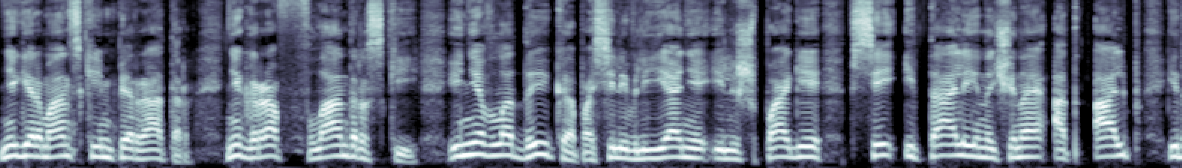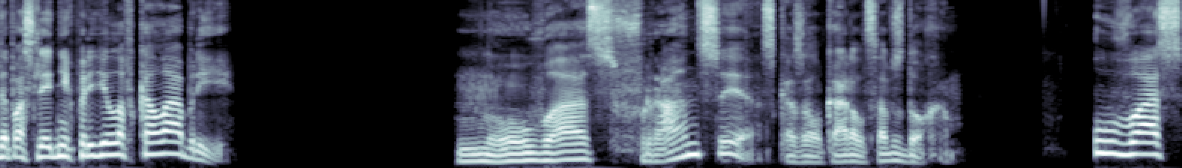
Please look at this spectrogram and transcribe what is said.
не германский император, не граф Фландерский и не владыка по силе влияния или шпаги всей Италии, начиная от Альп и до последних пределов Калабрии?» «Ну, у вас Франция», — сказал Карл со вздохом. У вас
